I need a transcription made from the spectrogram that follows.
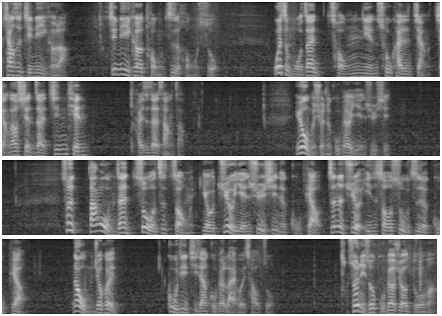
像是金利科啦，金利科、同治、红硕，为什么我在从年初开始讲，讲到现在，今天还是在上涨？因为我们选的股票有延续性，所以当我们在做这种有具有延续性的股票，真的具有营收数字的股票，那我们就会固定几张股票来回操作。所以你说股票需要多吗？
